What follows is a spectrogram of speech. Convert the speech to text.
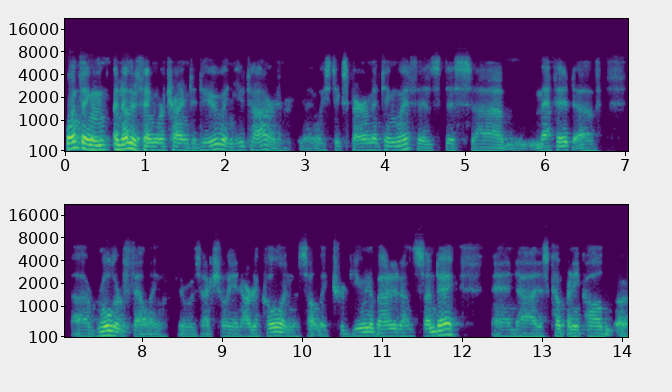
One thing, another thing we're trying to do in Utah, or at least experimenting with, is this uh, method of uh, roller felling. There was actually an article in the Salt Lake Tribune about it on Sunday, and uh, this company called, uh,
